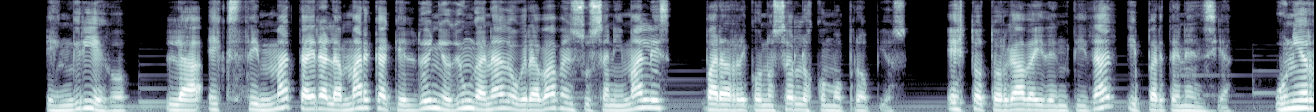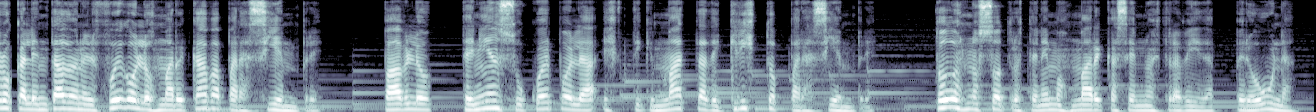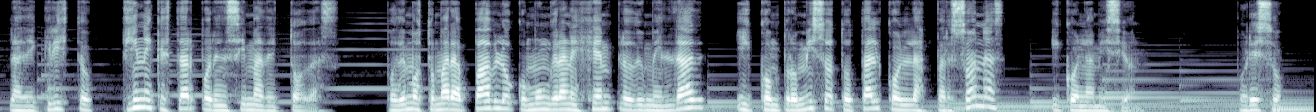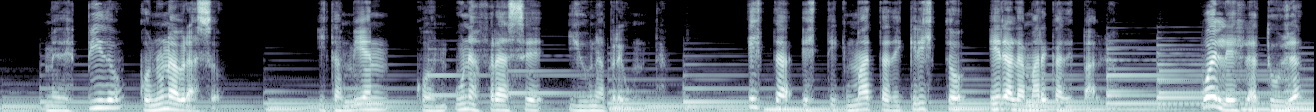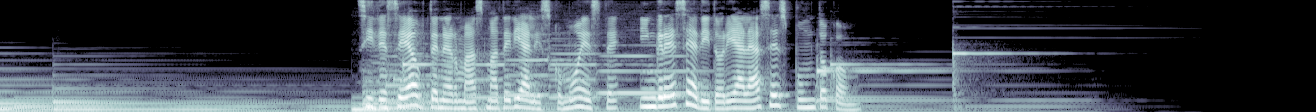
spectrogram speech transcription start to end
En griego, la extimata era la marca que el dueño de un ganado grababa en sus animales para reconocerlos como propios. Esto otorgaba identidad y pertenencia. Un hierro calentado en el fuego los marcaba para siempre. Pablo tenía en su cuerpo la estigmata de Cristo para siempre. Todos nosotros tenemos marcas en nuestra vida, pero una, la de Cristo, tiene que estar por encima de todas. Podemos tomar a Pablo como un gran ejemplo de humildad y compromiso total con las personas y con la misión. Por eso, me despido con un abrazo y también con una frase y una pregunta. Esta estigmata de Cristo era la marca de Pablo. ¿Cuál es la tuya? Si desea obtener más materiales como este, ingrese a editorialaces.com.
